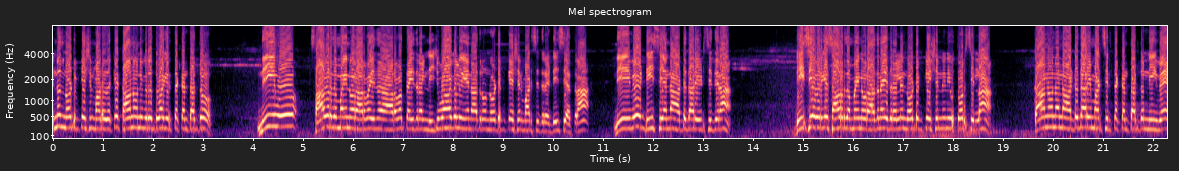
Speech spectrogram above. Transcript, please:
ಇನ್ನೊಂದು ನೋಟಿಫಿಕೇಶನ್ ಮಾಡೋದಕ್ಕೆ ಕಾನೂನು ವಿರುದ್ಧವಾಗಿರ್ತಕ್ಕಂಥದ್ದು. ನೀವು ಸಾವಿರದ ಒಂಬೈನೂರ ಅರವೈದ, ಅರವತ್ತೈದರಲ್ಲಿ ನಿಜವಾಗಲೂ ಏನಾದರೂ ನೋಟಿಫಿಕೇಶನ್ ಮಾಡಿಸಿದ್ರೆ ಡಿ ಸಿ ಹತ್ರ, ನೀವೇ ಡಿ ಸಿಯನ್ನು ಅಡ್ಡದಾರಿ ಇಡಿಸಿದ್ದೀರಾ? ಡಿ ಸಿ ಅವರಿಗೆ ಸಾವಿರದ ಒಂಬೈನೂರ ಹದಿನೈದರಲ್ಲಿ ನೋಟಿಫಿಕೇಶನ್ ನೀವು ತೋರಿಸಿಲ್ಲ. ಕಾನೂನನ್ನು ಅಡ್ಡದಾರಿ ಮಾಡಿಸಿರ್ತಕ್ಕಂಥದ್ದು ನೀವೇ.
